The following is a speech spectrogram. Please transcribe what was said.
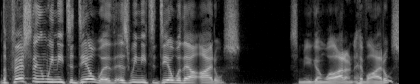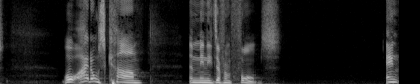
the first thing we need to deal with is we need to deal with our idols. Some of you going, Well, I don't have idols. Well, idols come in many different forms. And,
